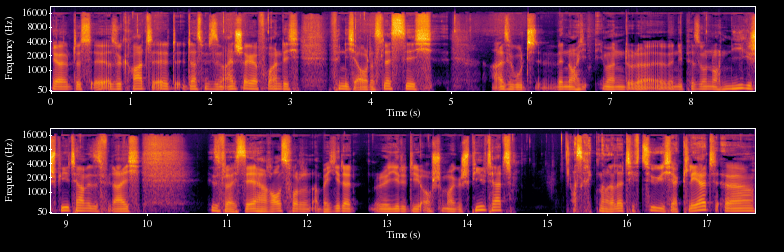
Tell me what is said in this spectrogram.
ja, das, äh, also gerade äh, das mit diesem Einsteigerfreundlich finde ich auch, das lässt sich, also gut, wenn noch jemand oder wenn die Person noch nie gespielt haben, ist es vielleicht, ist es vielleicht sehr herausfordernd, aber jeder oder jede, die auch schon mal gespielt hat, das kriegt man relativ zügig erklärt. Äh,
